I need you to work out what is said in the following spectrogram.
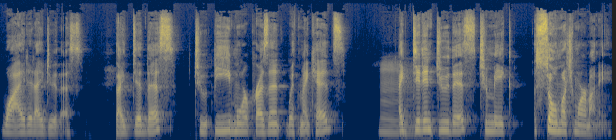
why did I do this? I did this to be more present with my kids. Mm. I didn't do this to make so much more money.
